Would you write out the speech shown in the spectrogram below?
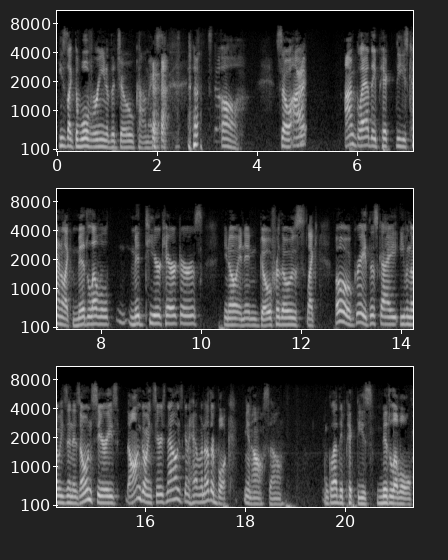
he's like the Wolverine of the Joe comics. oh, so I, I'm glad they picked these kind of like mid-level, mid-tier characters, you know, and then go for those like, oh, great, this guy, even though he's in his own series, the ongoing series, now he's going to have another book, you know. So I'm glad they picked these mid-level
